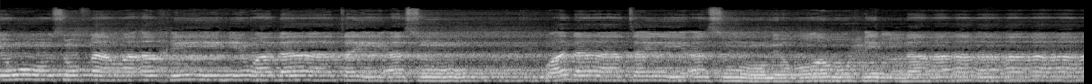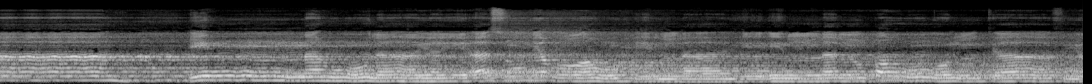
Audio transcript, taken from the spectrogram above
يوسف وأخيه ولا تيأسوا ولا تيأسوا من روح الله إنه لا ييأس من روح الله إلا القوم الكافرون.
